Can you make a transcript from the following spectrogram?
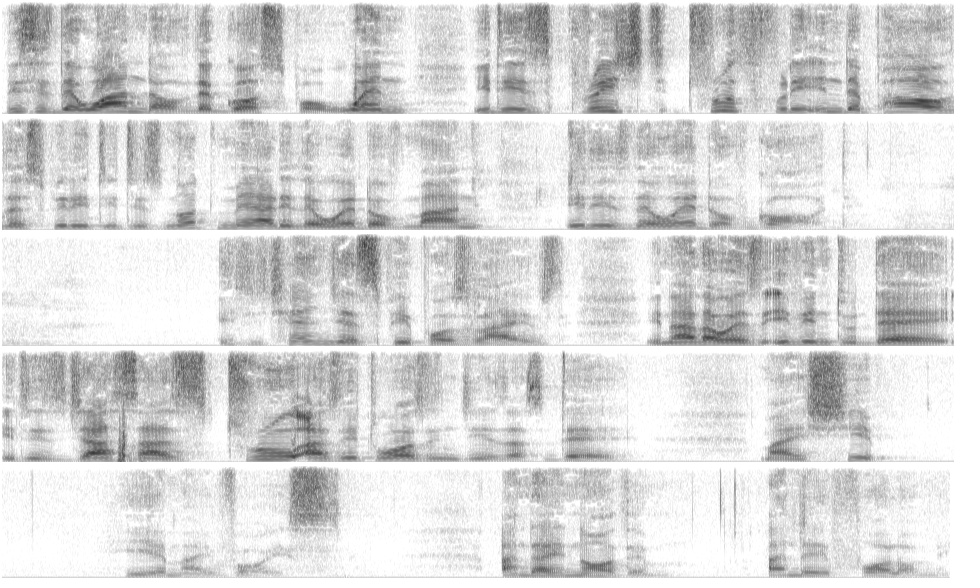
This is the wonder of the gospel. When it is preached truthfully in the power of the Spirit, it is not merely the word of man, it is the word of God. It changes people's lives. In other words, even today, it is just as true as it was in Jesus' day. My sheep hear my voice, and I know them, and they follow me.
